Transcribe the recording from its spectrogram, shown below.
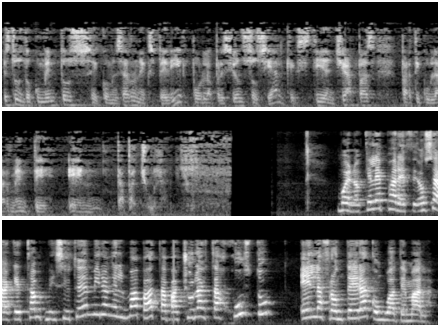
estos documentos se comenzaron a expedir por la presión social que existía en Chiapas, particularmente en Tapachula. Bueno, ¿qué les parece? O sea, que si ustedes miran el mapa, Tapachula está justo en la frontera con Guatemala.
